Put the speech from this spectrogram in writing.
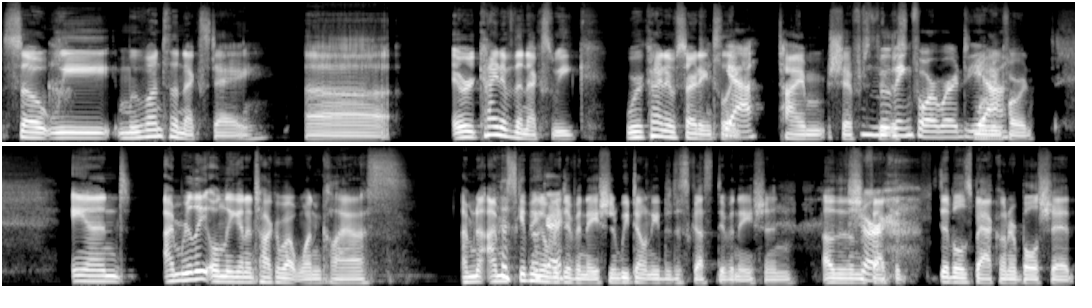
So we move on to the next day. Uh or kind of the next week. We're kind of starting to like yeah. time shift Moving this, forward. Yeah. Moving forward. And I'm really only going to talk about one class. I'm not I'm skipping over divination. We don't need to discuss divination other than Sure. the fact that Sybil's back on her bullshit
